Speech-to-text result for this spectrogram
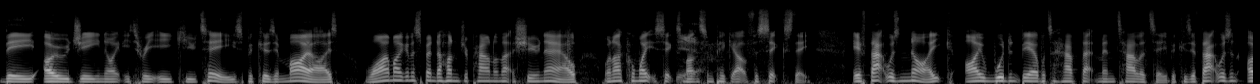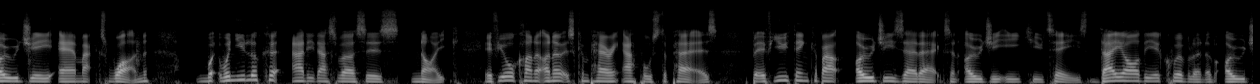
the OG 93 EQTs, because in my eyes, why am I going to spend a £100 on that shoe now when I can wait six Yeah. months and pick it up for 60 If that was Nike, I wouldn't be able to have that mentality because if that was an OG Air Max 1, when you look at Adidas versus Nike, if you're kind of, I know it's comparing apples to pears, but if you think about OG ZX and OG EQTs, they are the equivalent of OG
